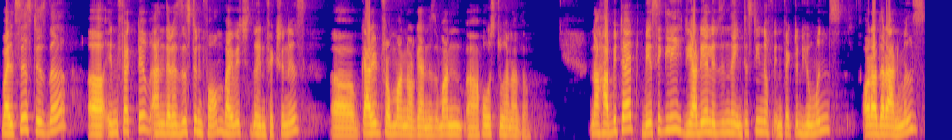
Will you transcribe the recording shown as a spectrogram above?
while cyst is the uh, infective and the resistant form by which the infection is uh, carried from one organism, one uh, host to another. Now, habitat basically Giardia lives in the intestine of infected humans or other animals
